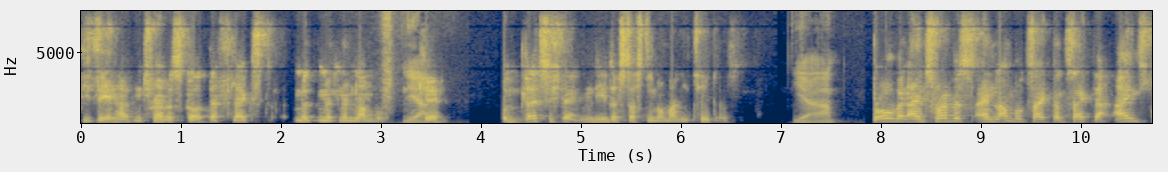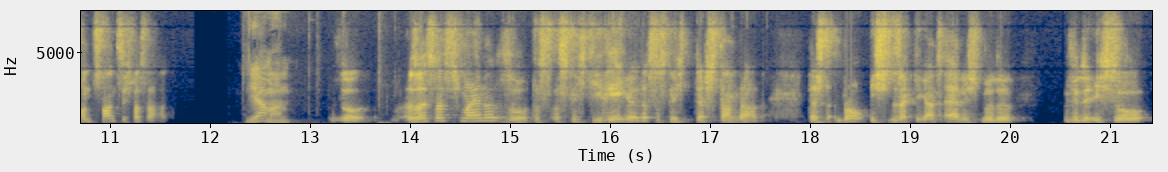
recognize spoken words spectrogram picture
die sehen halt einen Travis Scott, der flext mit, mit einem Lambo. Ja. Okay? Und plötzlich denken die, dass das die Normalität ist. ja, Bro, wenn ein Travis ein Lambo zeigt, dann zeigt er eins von 20, was er hat. ja, Mann. So, also weißt du, was ich meine? So, das ist nicht die Regel, das ist nicht der Standard. Das, Bro, ich sag dir ganz ehrlich, würde, würde ich so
